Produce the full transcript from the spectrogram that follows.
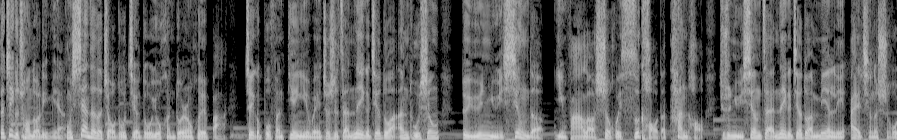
在这个创作里面，从现在的角度解读，有很多人会把这个部分定义为这是在那个阶段安徒生。对于女性的引发了社会思考的探讨，就是女性在那个阶段面临爱情的时候，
